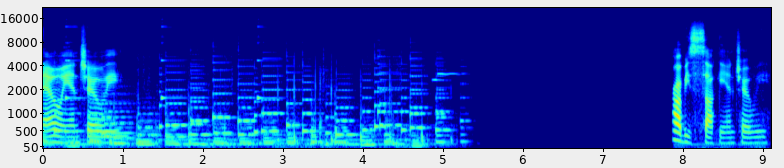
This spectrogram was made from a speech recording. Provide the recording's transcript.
know Anchovy. Probably suck Anchovy.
